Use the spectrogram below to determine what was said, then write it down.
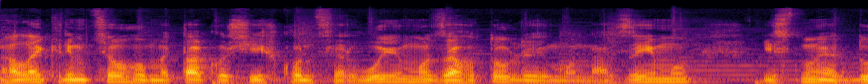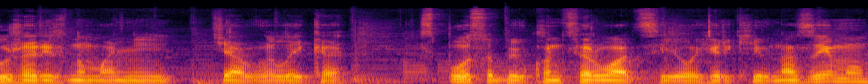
Але крім цього, ми також їх консервуємо, заготовлюємо на зиму. Існує дуже різноманіття велике способів консервації огірків на зиму.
